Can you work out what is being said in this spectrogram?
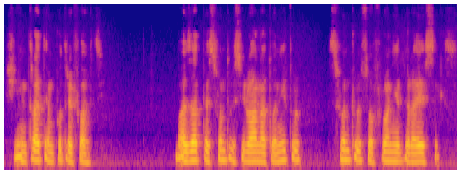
și intrate în putrefacție bazat pe Sfântul Siloan Atonitul, Sfântul Sofronie de la Essex.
